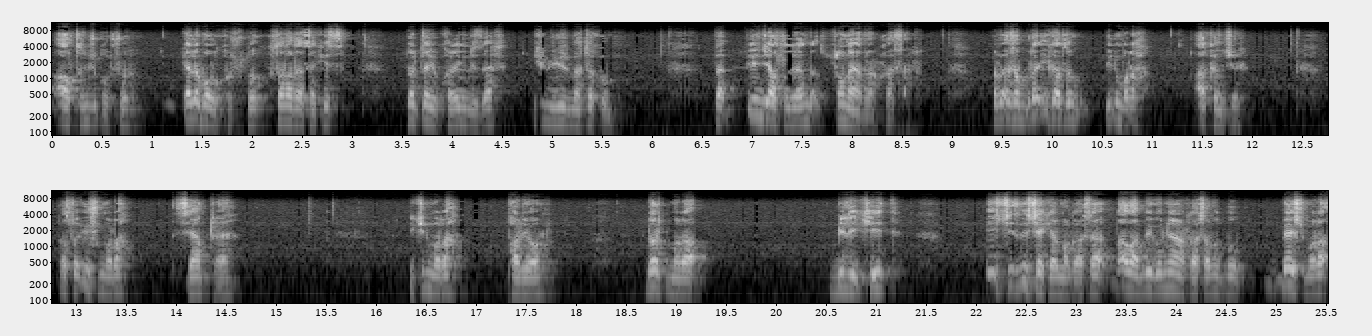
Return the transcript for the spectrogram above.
6. koşu Gelibolu kurslu. Kısa vade 8. 4 ve yukarı İngilizler. 2100 metre kum. Ve birinci atlıların da son ayadır arkadaşlar. Arkadaşlar burada ilk atım bir numara Akıncı. Daha sonra 3 numara Siempre. 2 numara Parion. 4 numara Billy Kid. Bir çizgi çekelim arkadaşlar. Daha bir oynayan arkadaşlarımız bu 5 numara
